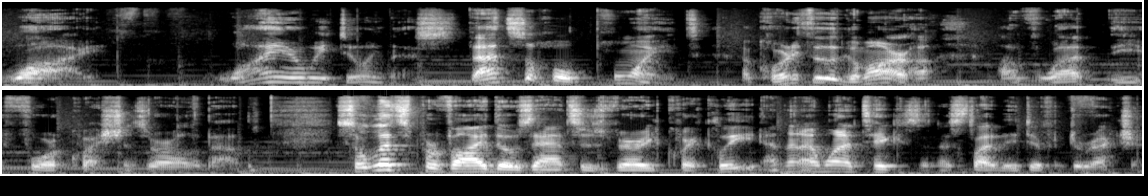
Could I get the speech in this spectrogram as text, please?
why. Why are we doing this? That's the whole point, according to the Gemara, of what the four questions are all about. So let's provide those answers very quickly, and then I want to take us in a slightly different direction.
